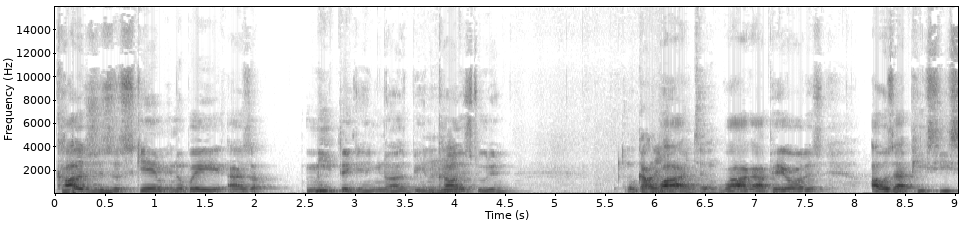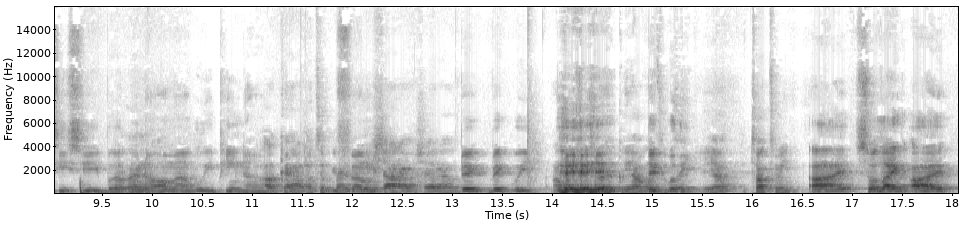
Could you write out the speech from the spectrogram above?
college is a scam in a way as a, me thinking. You know, as being Mm-hmm. a college student. what college Why why I got paid all this? I was at PCCC, but Okay. you know I'm at Willie P now. Okay, I went to Berkeley. Shout out, shout out. Big big Willie. I went to Berkeley. I went big Willie. Yeah, talk to me. Alright, so like, alright,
